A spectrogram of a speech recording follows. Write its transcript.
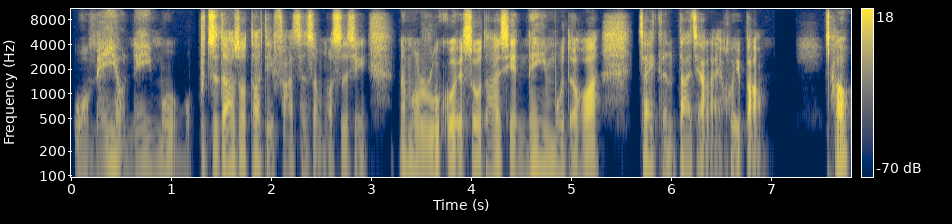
我没有内幕，我不知道说到底发生什么事情。那么如果有收到一些内幕的话，再跟大家来汇报。好。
